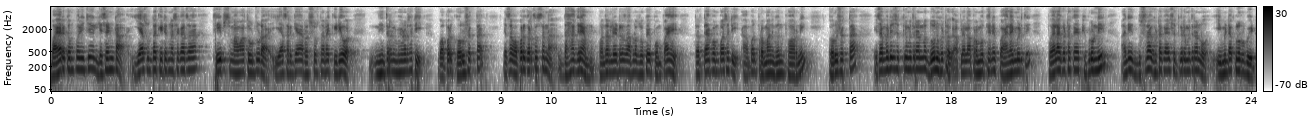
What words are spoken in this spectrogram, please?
बायर कंपनीचे लेसेंटा यासुद्धा कीटकनाशकाचा थ्रिप्स मावा तुडतुडा यासारख्या रस शोषणाऱ्या किडीवर नियंत्रण मिळवण्यासाठी वापर करू शकता. याचा वापर करत असताना दहा ग्रॅम पंधरा लिटरचा आपला जो काही पंप आहे तर त्या पंपासाठी आपण प्रमाण घेऊन फवारणी करू शकता. याच्यामध्ये शेतकरी मित्रांनो दोन घटक आपल्याला प्रामुख्याने पाहायला मिळते. पहिला घटक आहे फिप्रोनिल आणि दुसरा घटक आहे शेतकरी मित्रांनो इमिडाक्लोरोबिड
